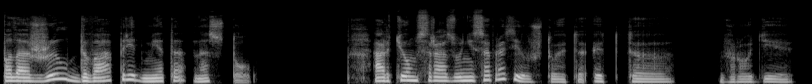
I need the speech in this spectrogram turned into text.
положил два предмета на стол. Артем сразу не сообразил, что это. Это вроде...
